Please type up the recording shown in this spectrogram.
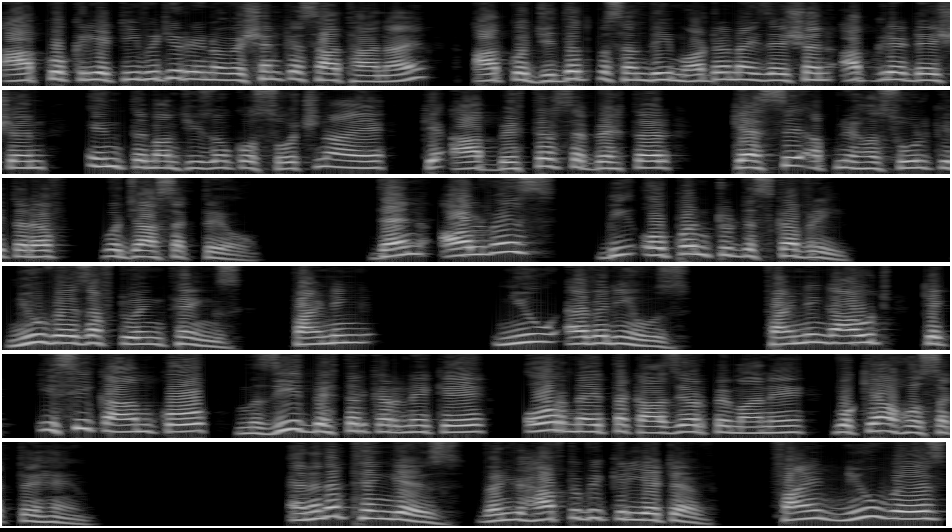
आपको क्रिएटिविटी और इनोवेशन के साथ आना है। आपको जिद्दत पसंदी मॉडर्नाइजेशन अपग्रेडेशन इन तमाम चीज़ों को सोचना है कि आप बेहतर से बेहतर कैसे अपने हसूल की तरफ़ वो जा सकते हो। Then always be open to discovery new ways of doing things finding new avenues finding out कि किसी काम को मजीद बेहतर करने के और नए तकाजे और पैमाने वो क्या हो सकते हैं Another thing is when you have to be creative, find new ways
